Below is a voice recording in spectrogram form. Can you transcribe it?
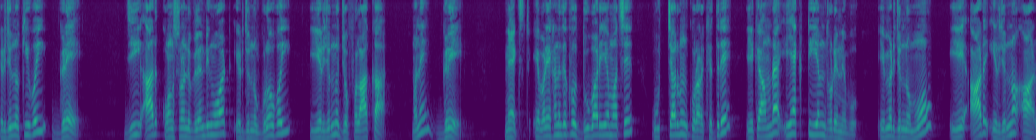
এর জন্য কি হই grey. G R consonant blending word এর জন্য গ্রো হই এর জন্য জফলাকা মানে গ্রে। নেক্সট এবার এখানে দেখো দুবার এম আছে। উচ্চারণ করার ক্ষেত্রে একে আমরা একটি এম ধরে নেব। এম এর জন্য মো, এ, আর, এর জন্য আর।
